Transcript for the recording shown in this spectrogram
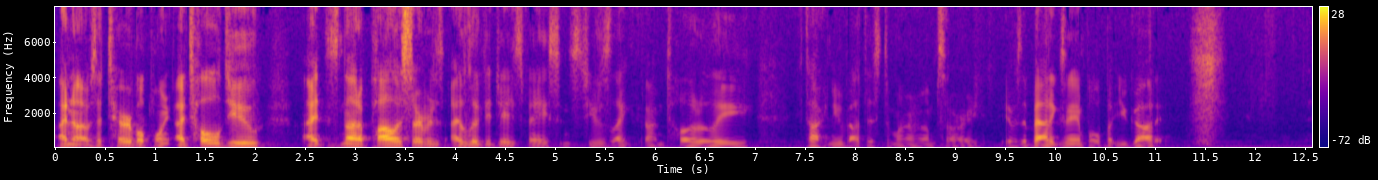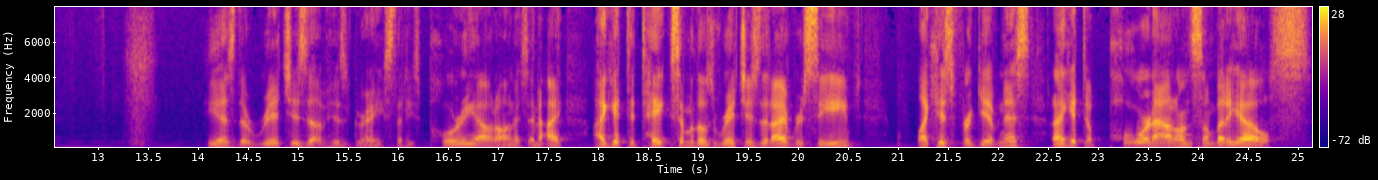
I know it was a terrible point. I told you I, it's not a polished service. I looked at Jay's face and she was like, I'm totally talking to you about this tomorrow. I'm sorry. It was a bad example, but you got it. He has the riches of His grace that He's pouring out on us. And I, I get to take some of those riches that I've received, like His forgiveness, and I get to pour it out on somebody else.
